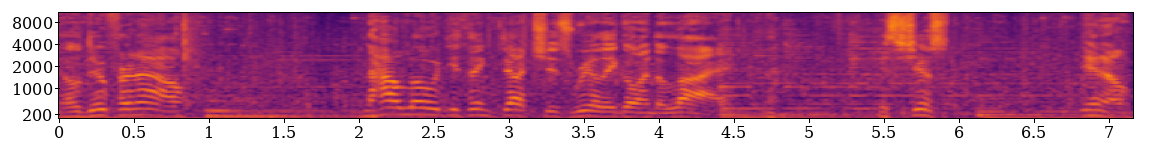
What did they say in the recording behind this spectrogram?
It'll do for now. And how low do you think Dutch is really going to lie? it's just, you know,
